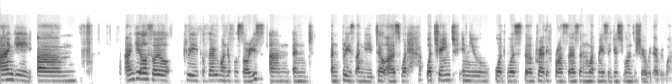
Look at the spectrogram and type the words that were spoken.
Anggi, um, Anggi also create a very wonderful stories um, and and please, Anggi, tell us what what changed in you, what was the creative process, and what messages you want to share with everyone.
